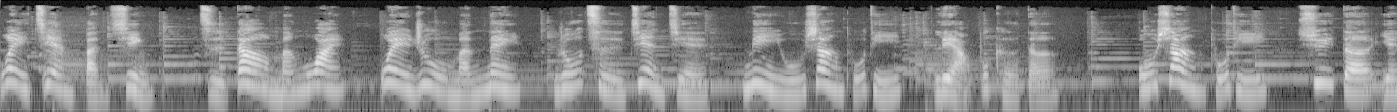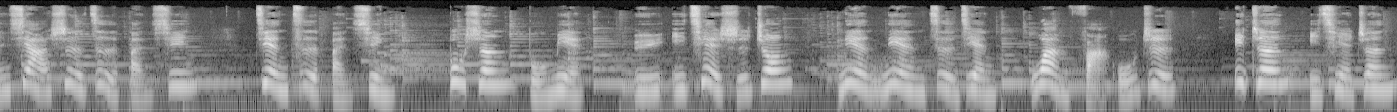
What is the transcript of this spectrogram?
未见本性，只到门外，未入门内。如此见解，觅无上菩提，了不可得。无上菩提，须得言下是自本心。”见自本性，不生不灭，于一切时中，念念自见，万法无智，一真一切真，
